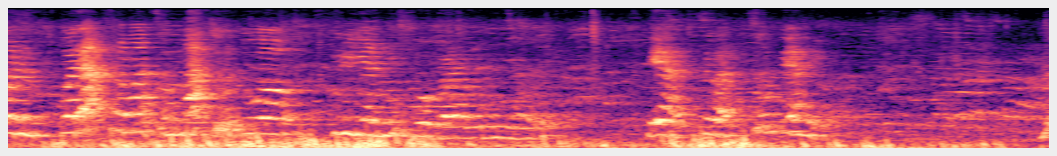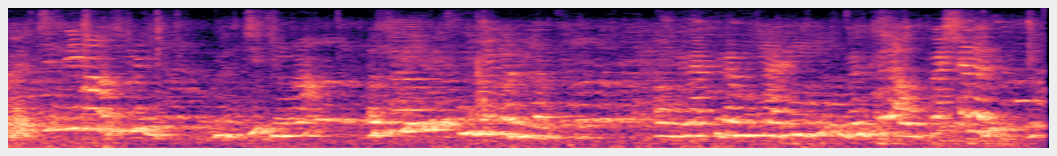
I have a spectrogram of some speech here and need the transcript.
पण पराक्रमाचं मातृत्व स्त्रियांनी स्वबळावर मिळवले हे आजचं वास्तव्य आहे. घरची सीमा असूनही घरची सीमा असूनही मी सीमेवर असते. अंगणात रमणारी नंतर अवकाशाला भेटते.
